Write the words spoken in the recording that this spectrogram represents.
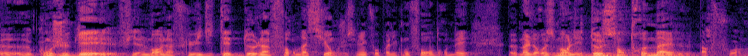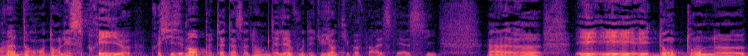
euh, conjugué finalement à la fluidité de l'information. Je sais bien qu'il ne faut pas les confondre, mais euh, malheureusement les deux s'entremêlent parfois hein, dans, l'esprit euh, précisément, peut-être d'un certain nombre d'élèves ou d'étudiants qui ne peuvent pas rester assis, hein, euh, et, dont on ne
